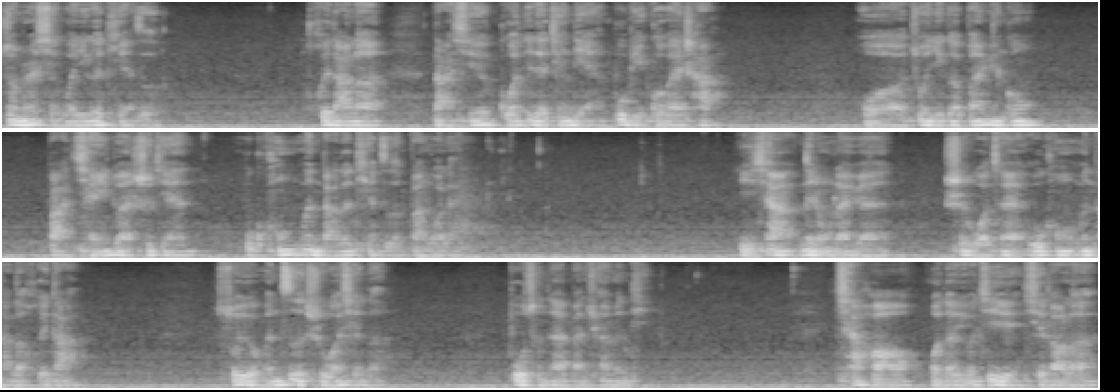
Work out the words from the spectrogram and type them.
专门写过一个帖子，回答了哪些国内的景点不比国外差。我做一个搬运工，把前一段时间悟空问答的帖子搬过来。以下内容来源。是我在悟空问答的回答，所有文字是我写的，不存在版权问题。恰好我的游记写到了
